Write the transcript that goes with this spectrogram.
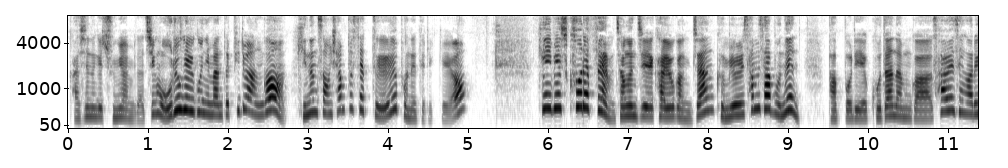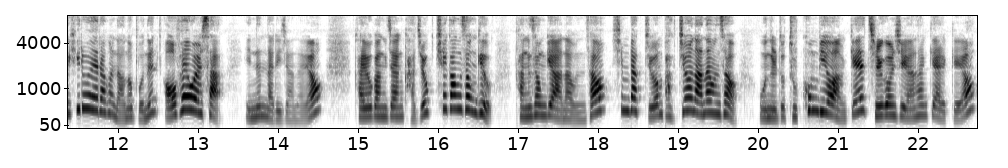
가시는 게 중요합니다. 지금 5619님한테 필요한 건 기능성 샴푸 세트 보내드릴게요. KBS 쿨 FM 정은지의 가요광장 금요일 3, 4부는 밥벌이의 고단함과 사회생활의 희로애락을 나눠보는 어회월사 있는 날이잖아요. 가요광장 가족 최강성규, 강성규 아나운서, 신박지원, 박지원 아나운서 오늘도 두 콤비와 함께 즐거운 시간 함께 할게요.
